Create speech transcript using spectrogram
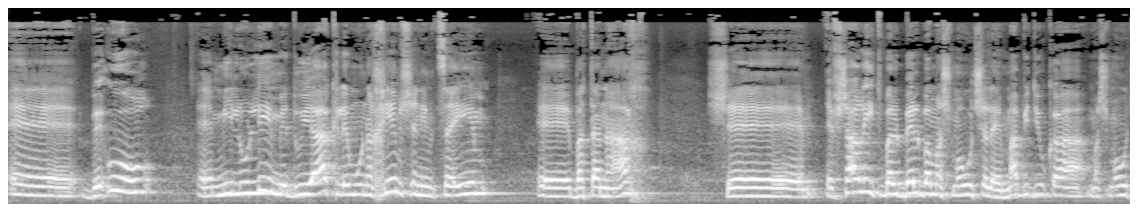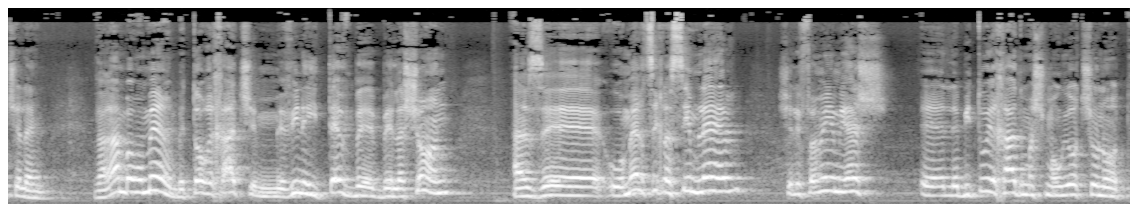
אה, ביאור אה, מילולי מדויק למונחים שנמצאים אה, בתנ"ך, שאפשר להתבלבל במשמעות שלהם. מה בדיוק המשמעות שלהם? והרמב"ם אומר, בתור אחד שמבין היטב ב- בלשון, אז uh, הוא אומר צריך לשים לב שלפעמים יש uh, לביטוי אחד משמעויות שונות.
